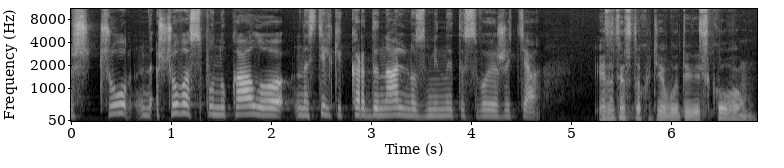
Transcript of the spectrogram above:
Що, що вас спонукало настільки кардинально змінити своє життя? Я з дитинства хотів бути військовим.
